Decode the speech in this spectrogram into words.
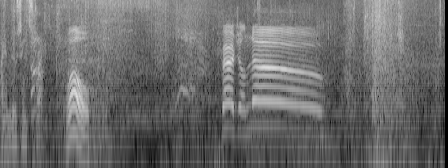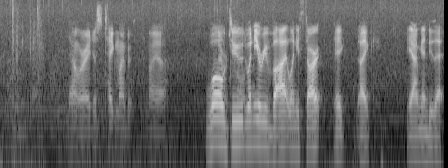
I am losing strength. Whoa! Virgil, no! Don't worry, just take my my uh. Whoa, dude! When you revive, when you start, it like, yeah, I'm gonna do that.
